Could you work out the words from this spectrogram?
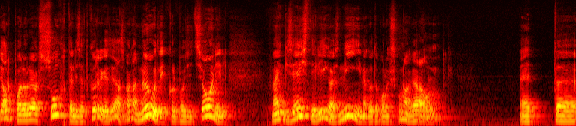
jalgpalluri jaoks suhteliselt kõrges eas, väga nõudlikul positsioonil. Mängis Eesti liigas nii, nagu ta poleks kunagi ära olnudki. et äh,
